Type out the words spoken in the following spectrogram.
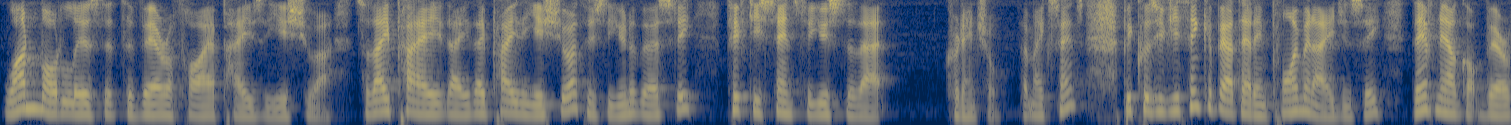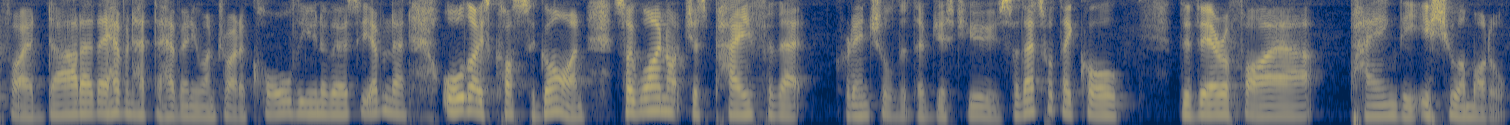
one model is that the verifier pays the issuer. So they pay they they pay the issuer, who's the university, fifty cents for use of that credential. That makes sense? Because if you think about that employment agency, they've now got verified data. They haven't had to have anyone try to call the university, haven't had all those costs are gone. So why not just pay for that credential that they've just used? So that's what they call the verifier paying the issuer model.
